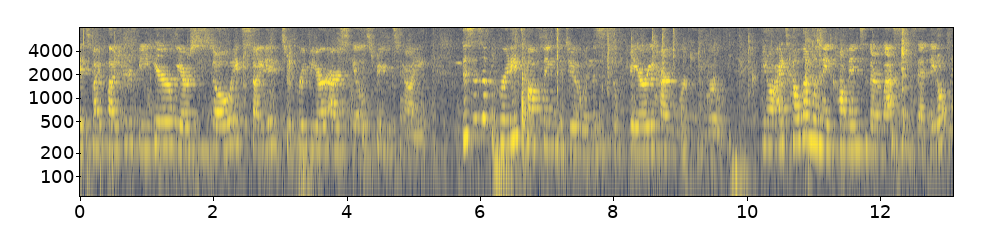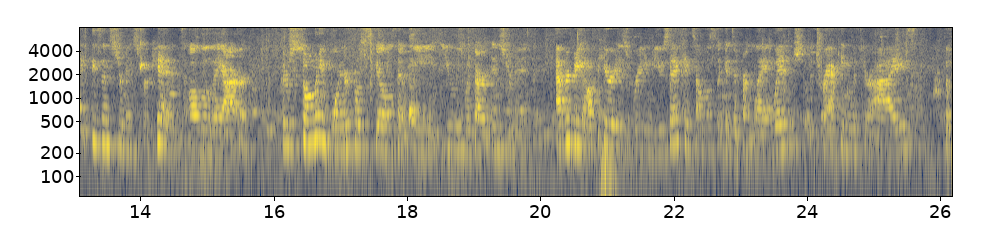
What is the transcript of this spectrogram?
It's my pleasure to be here. We are so excited to premiere our skills for you tonight. This is a pretty tough thing to do, and this is a very hard-working group. You know, I tell them when they come into their lessons that they don't make these instruments for kids, although they are. There's so many wonderful skills that we use with our instrument. Everybody up here is reading music. It's almost like a different language. The tracking with your eyes, the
